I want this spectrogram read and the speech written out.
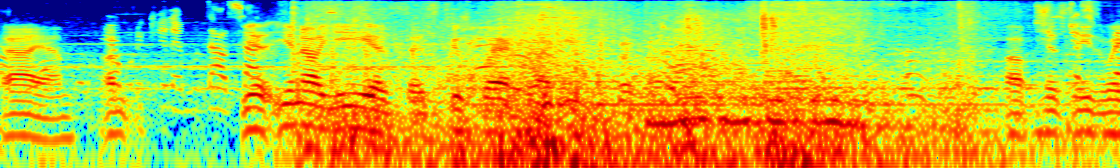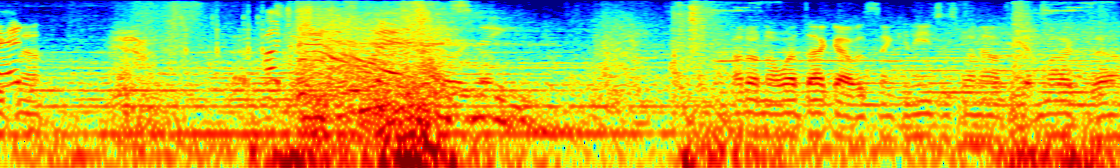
I am. You're I'm- able to kill him without You, you know, Yi is, is too quick. Like, he's too quick. An ally has been slain. Oh, his, She's he's just weak now. Hydra, she's fed. Slain. I don't know what that guy was thinking. He just went out to get mugged there.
